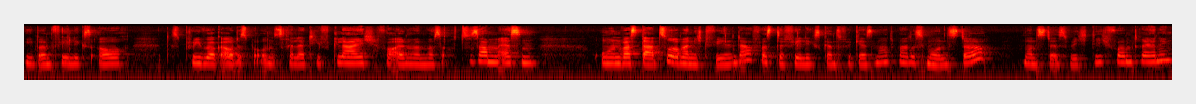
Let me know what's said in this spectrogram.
wie beim Felix auch. Das Pre-Workout ist bei uns relativ gleich, vor allem wenn wir es auch zusammen essen. Und was dazu aber nicht fehlen darf, was der Felix ganz vergessen hat, war das Monster. Monster ist wichtig vorm Training.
